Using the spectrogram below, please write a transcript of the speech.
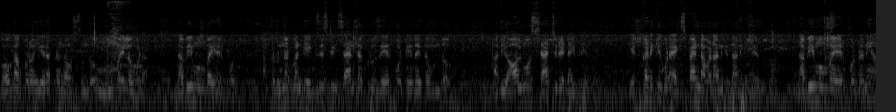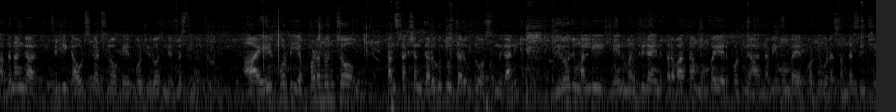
భోగాపురం ఏ రకంగా వస్తుందో ముంబైలో కూడా. నవీ ముంబై ఎయిర్పోర్ట్. అక్కడ ఉన్నటువంటి ఎగ్జిస్టింగ్ శాంటా క్రూజ్ ఎయిర్పోర్ట్ ఏదైతే ఉందో అది ఆల్మోస్ట్ సాచురేట్ అయిపోయింది. ఎక్కడికి కూడా ఎక్స్పాండ్ అవ్వడానికి దానికి లేదు. నవీ ముంబై ఎయిర్పోర్ట్ అని అదనంగా సిటీకి అవుట్స్కట్స్లో ఒక ఎయిర్పోర్ట్ ఈరోజు నిర్మిస్తున్నారు. ఆ ఎయిర్పోర్ట్ ఎప్పటి నుంచో కన్స్ట్రక్షన్ జరుగుతూ జరుగుతూ వస్తుంది కానీ ఈరోజు మళ్ళీ నేను మంత్రిగా అయిన తర్వాత ముంబై ఎయిర్పోర్ట్ని ఆ నవీ ముంబై ఎయిర్పోర్ట్ని కూడా సందర్శించి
